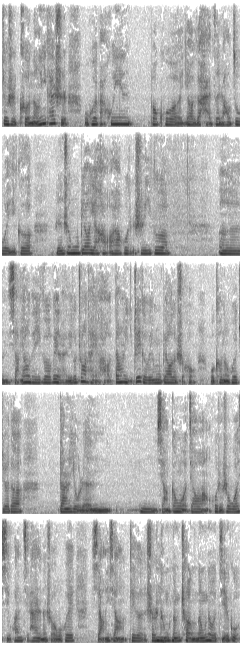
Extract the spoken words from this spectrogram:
就是可能一开始我会把婚姻，包括要一个孩子，然后作为一个人生目标也好啊，或者是一个嗯想要的一个未来的一个状态也好，当以这个为目标的时候，我可能会觉得，当然有人嗯想跟我交往，或者是我喜欢其他人的时候，我会想一想这个事儿能不能成，能不能有结果。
